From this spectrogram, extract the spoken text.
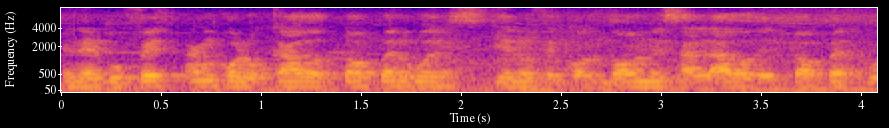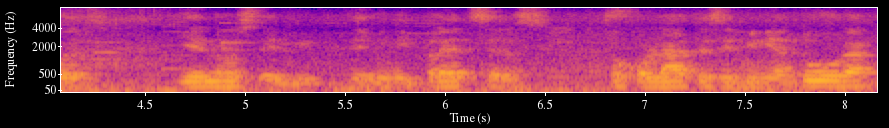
En el buffet han colocado tupperwares llenos de condones al lado de tupperwares llenos de, de mini pretzels, chocolates en miniatura,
